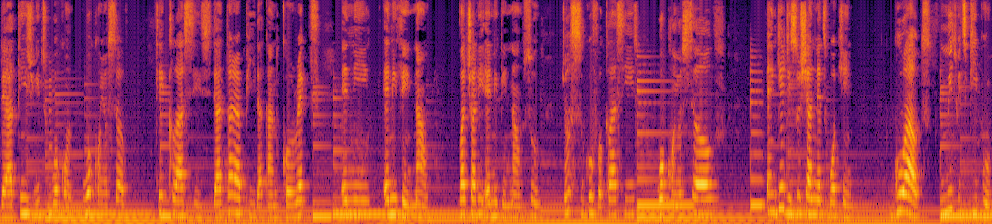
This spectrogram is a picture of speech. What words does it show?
there are things you need to work on. Work on yourself. Take classes. There are therapy that can correct any anything now. Virtually anything now. So just go for classes, work on yourself, engage in social networking, go out, meet with people,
